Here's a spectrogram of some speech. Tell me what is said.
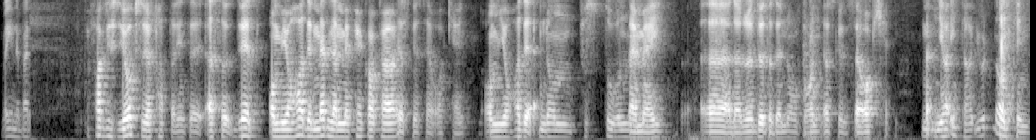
Vad innebär det? Faktiskt jag också, jag fattar inte. Alltså du vet, om jag hade medlem med PKK, jag skulle säga okej. Okay. Om jag hade någon pistol med mig, eh, eller dödade någon, jag skulle säga okej. Okay. Men jag har inte gjort någonting.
